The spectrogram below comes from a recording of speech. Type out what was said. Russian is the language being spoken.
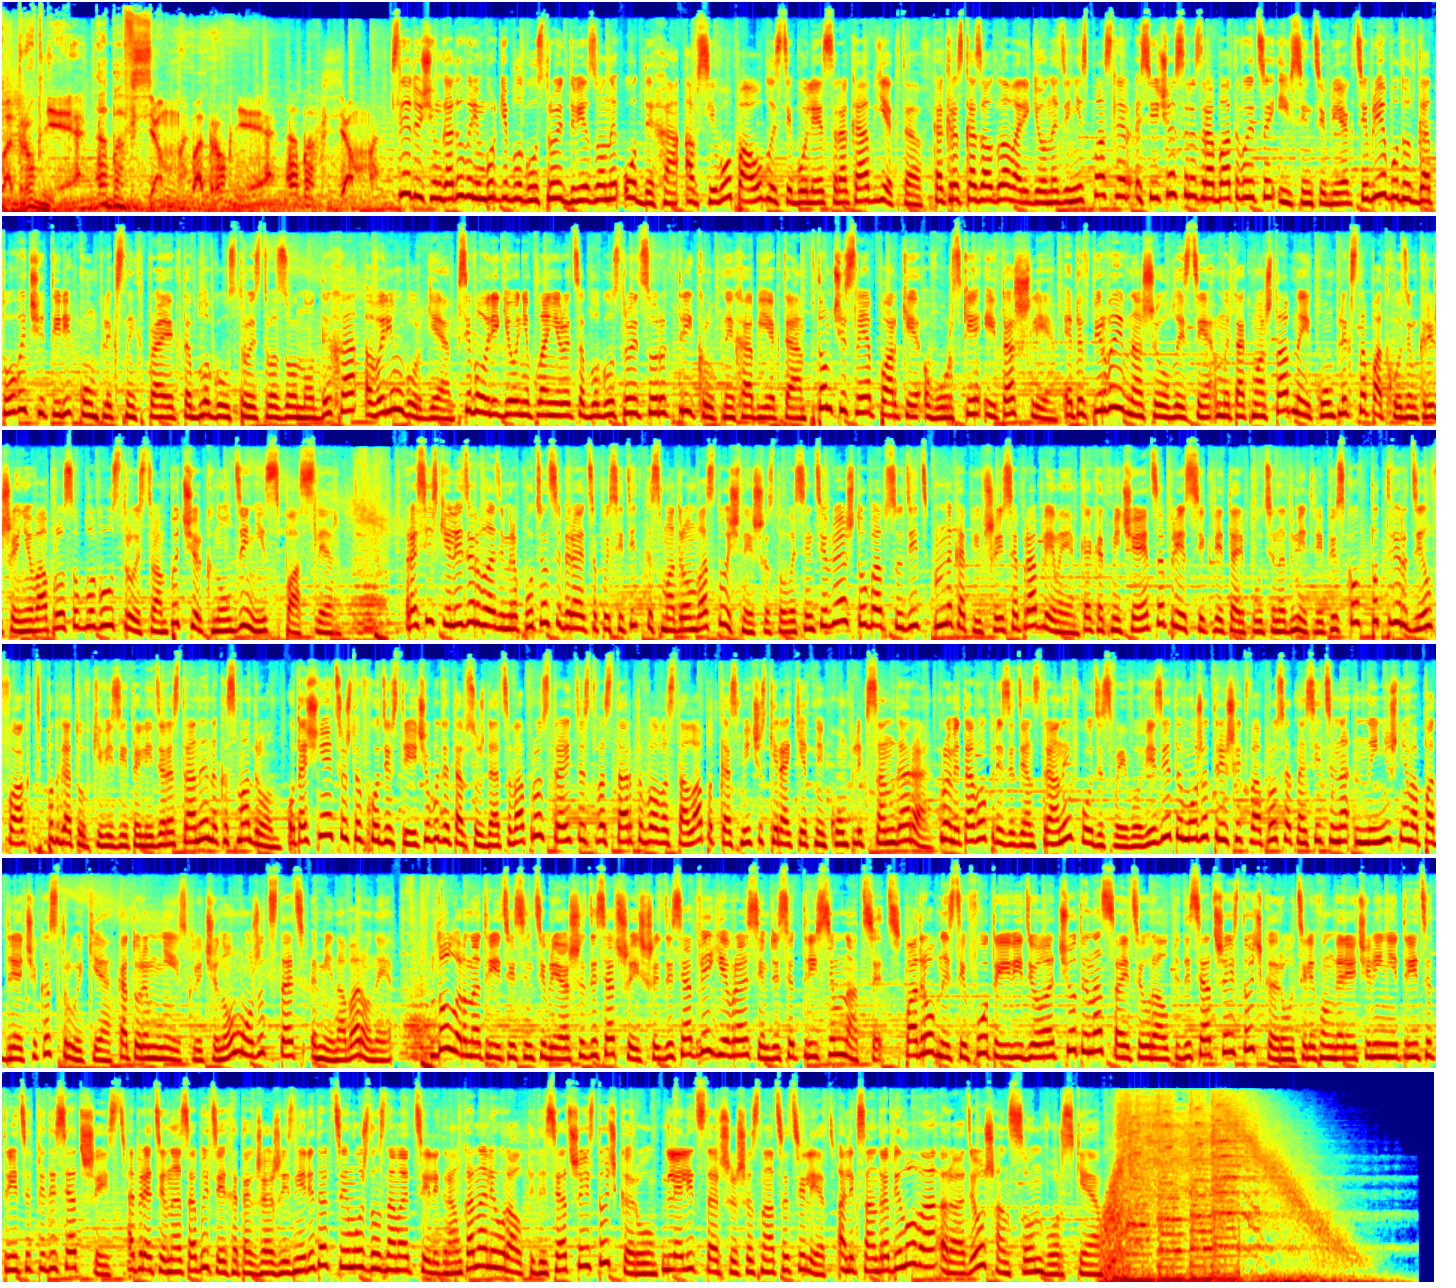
Подробнее обо всем. Подробнее обо всем. В следующем году в Оренбурге благоустроят две зоны отдыха, а всего по области более 40 объектов. Как рассказал глава региона Денис Паслер, сейчас разрабатываются и в сентябре и октябре будут готовы четыре комплексных проекта благоустройства зон отдыха в Оренбурге. Всего в регионе планируется благоустроить 43 крупных объекта, в том числе парки в и Ташле. Это впервые в нашей области. Мы так масштабно и комплексно подходим к решению вопросов благоустройства, подчеркнул Денис Паслер. Российский лидер Владимир Путин собирается посетить космодром «Восточный» 6 сентября, чтобы обсудить накопившиеся проблемы. Как отмечается, пресс-секретарь Путина Дмитрий Песков подтвердил факт подготовки визита лидера страны на космодром. Уточняется, что в ходе встречи будет обсуждаться вопрос строительства стартового стола под космический ракетный комплекс «Ангара». Кроме того, президент страны в ходе своего визита может решить вопрос относительно нынешнего подрядчика стройки, которым не исключено может стать Минобороны. Доллар на 3 сентября 66,62 евро 73,17. Подробности, фото и видео отчеты на сайте урал56.ру, телефон горячей линии 30 30 56. Оперативно о событиях, а также о жизни редакции можно узнавать в телеграм-канале урал56.ру для лиц старше 16 лет. Александра Белова, радио «Шансон Ворске».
